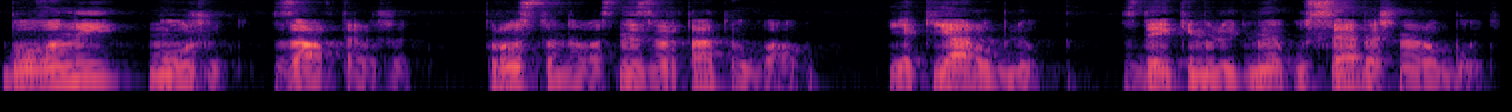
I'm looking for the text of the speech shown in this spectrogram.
бо вони можуть завтра вже просто на вас не звертати увагу, як я роблю з деякими людьми у себе ж на роботі.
